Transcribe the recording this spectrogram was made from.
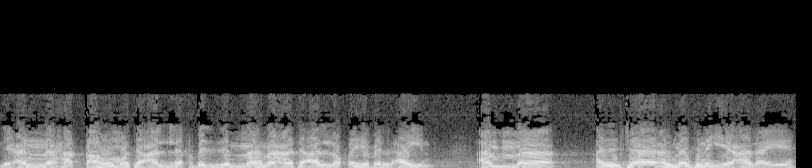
لأن حقه متعلق بالذمة مع تعلقه بالعين. أما المجني عليه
